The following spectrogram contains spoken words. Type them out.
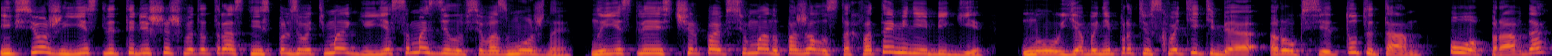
И все же, если ты решишь в этот раз не использовать магию, я сама сделаю все возможное. Но если я исчерпаю всю ману, пожалуйста, хватай меня и беги. Ну, я бы не против схватить тебя, Рокси, тут и там. О, правда?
